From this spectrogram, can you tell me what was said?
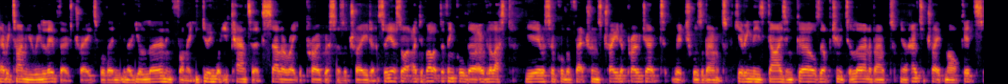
every time you relive those trades, well, then, you know, you're learning from it. You're doing what you can to accelerate the progress as a trader. So, yeah, so I developed a thing called, uh, over the last year or so, called the Veterans Trader Project, which was about giving these guys and girls the opportunity to learn about, you know, how to trade markets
